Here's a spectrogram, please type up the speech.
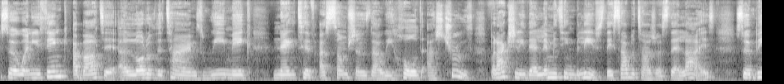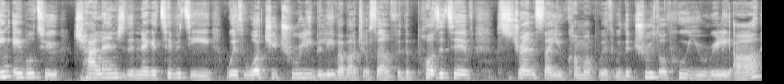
So when you think about it, a lot of the times we make negative assumptions that we hold as truth, but actually they're limiting beliefs. They sabotage us, they're lies. So being able to challenge the negativity with what you truly believe about yourself, with the positive strengths that you come up with, with the truth of who you really are,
